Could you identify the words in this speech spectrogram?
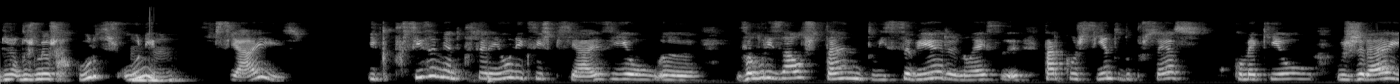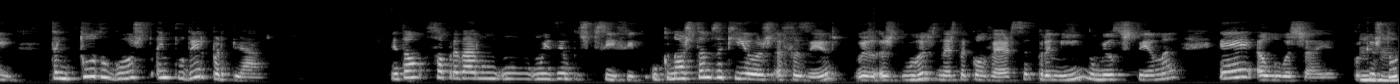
de dos meus recursos únicos, uhum. especiais, e que precisamente por serem únicos e especiais e eu uh, valorizá-los tanto e saber, não é, estar consciente do processo, como é que eu os gerei, tenho todo o gosto em poder partilhar. Então, só para dar um, um, um, exemplo específico, o que nós estamos aqui hoje a fazer, as duas, nesta conversa, para mim, no meu sistema, é a lua cheia. Porque uhum. eu estou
